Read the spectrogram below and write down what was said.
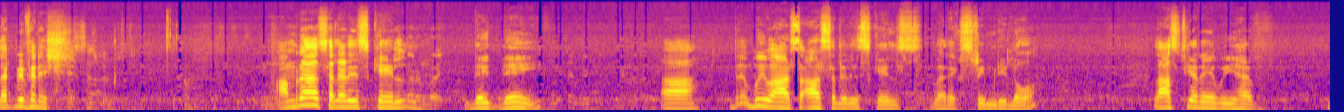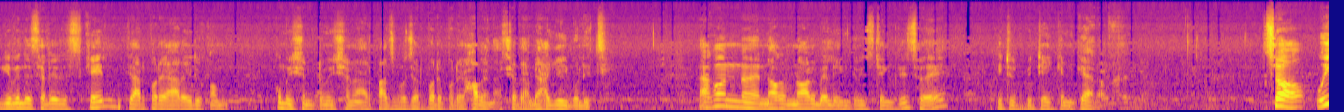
লেট মি ফিনিশ আমরা স্যালারি স্কেল দেই we our, our salary scales were extremely low. Last year eh, we have given a salary scale যার পরে আর এরকম কমিশন টমিশন আর পাঁচ বছর পরে পরে হবে না সেটা আমি আগেই বলেছি এখন নর্মাল ইনক্রিজ টিনক্রিজ হয়ে it would be taken care of so we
